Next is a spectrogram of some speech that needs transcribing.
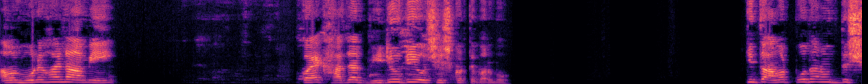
আমার মনে হয় না আমি কয়েক হাজার ভিডিও দিয়েও শেষ করতে পারব। কিন্তু আমার প্রধান উদ্দেশ্য,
